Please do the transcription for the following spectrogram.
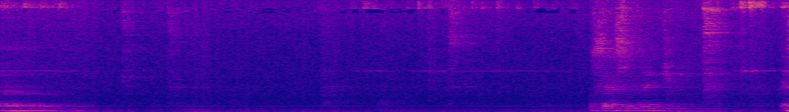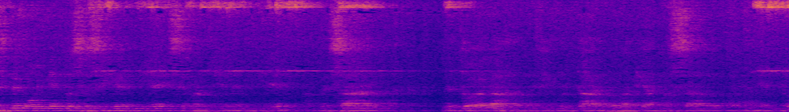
uh, o sea, es un hecho. Este movimiento se sigue en pie y se mantiene en pie a pesar de todas las dificultades por las que ha pasado el movimiento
